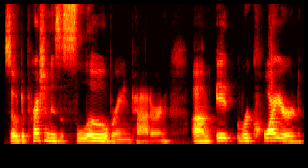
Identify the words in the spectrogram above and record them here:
So depression is a slow brain pattern. Um, it required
